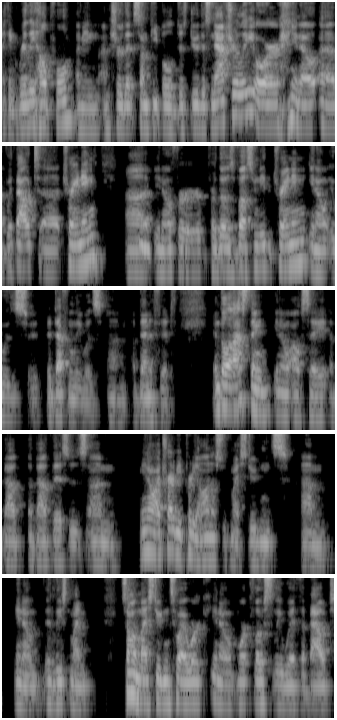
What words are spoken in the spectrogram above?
I think really helpful. I mean, I'm sure that some people just do this naturally or, you know, uh, without uh, training. Uh, mm-hmm. you know, for for those of us who need the training, you know, it was it definitely was um, a benefit. And the last thing, you know, I'll say about about this is, um, you know, I try to be pretty honest with my students. Um, you know, at least my some of my students who I work, you know, more closely with about,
